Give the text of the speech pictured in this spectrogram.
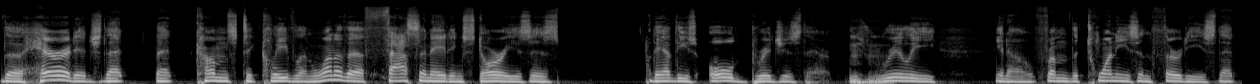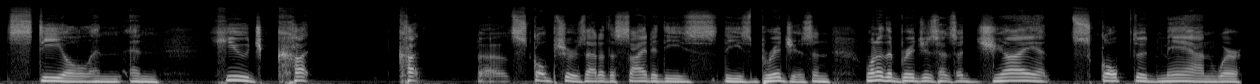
the heritage that that comes to Cleveland, one of the fascinating stories is they have these old bridges there. These really, you know, from the 20s and 30s that steel and and huge cut cut uh, sculptures out of the side of these these bridges. And one of the bridges has a giant sculpted man where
